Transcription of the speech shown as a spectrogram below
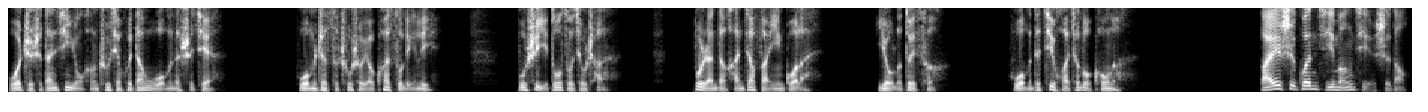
我只是担心永恒出现会耽误我们的时间，我们这次出手要快速凌厉，不是以多做纠缠。不然，等韩家反应过来，有了对策，我们的计划就落空了。白事官急忙解释道：“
